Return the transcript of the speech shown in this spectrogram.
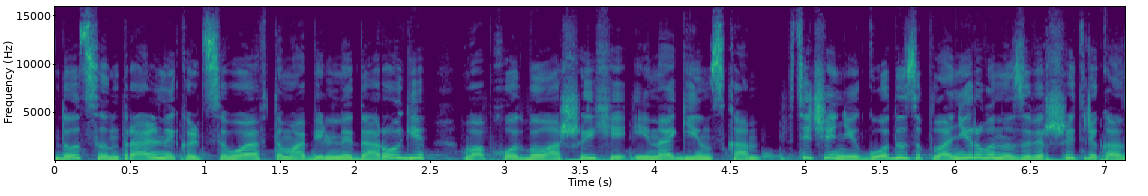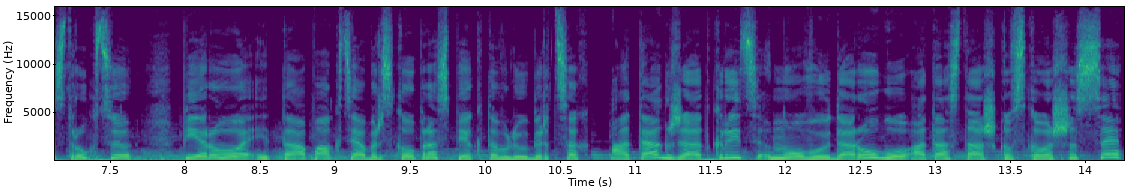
до центральной кольцевой автомобильной дороги в обход Балашихи и Ногинска. В течение года запланировано завершить реконструкцию первого этапа Октябрьского проспекта в Люберцах, а также открыть новую дорогу от Осташковского шоссе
